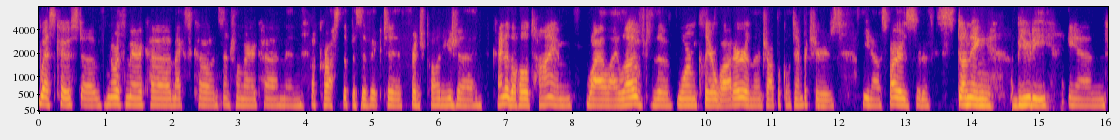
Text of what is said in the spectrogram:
west coast of North America, Mexico, and Central America, and then across the Pacific to French Polynesia. And kind of the whole time while I loved the warm, clear water and the tropical temperatures, you know, as far as sort of stunning beauty and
